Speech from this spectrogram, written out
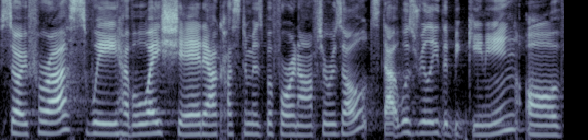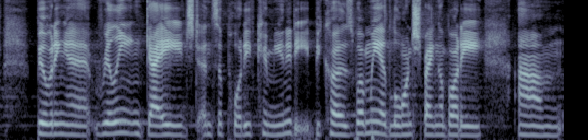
So for us, we have always shared our customers before and after results. That was really the beginning of building a really engaged and supportive community because when we had launched Bangn Body, um,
